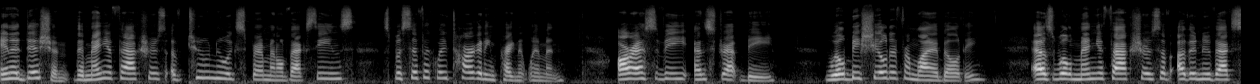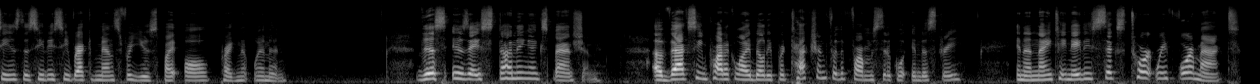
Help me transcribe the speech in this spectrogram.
In addition, the manufacturers of two new experimental vaccines specifically targeting pregnant women, RSV and Strep B, will be shielded from liability, as will manufacturers of other new vaccines the CDC recommends for use by all pregnant women. This is a stunning expansion of vaccine product liability protection for the pharmaceutical industry in a 1986 Tort Reform Act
